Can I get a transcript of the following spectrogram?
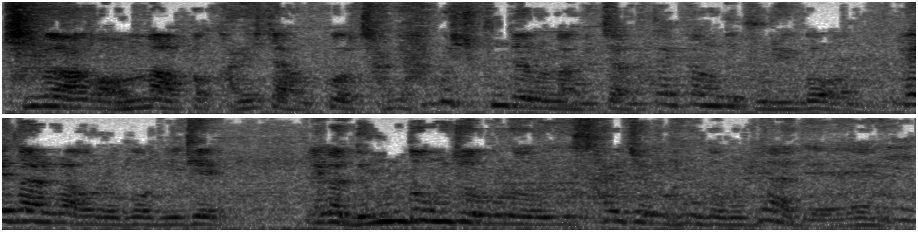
기왕하고 엄마 아빠 가리지 않고 자기 하고 싶은 대로 막 있잖아. 땡깡도 부리고 해달라 그러고 이게 내가 능동적으로 이 사회적인 행동을 해야 돼. 네.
